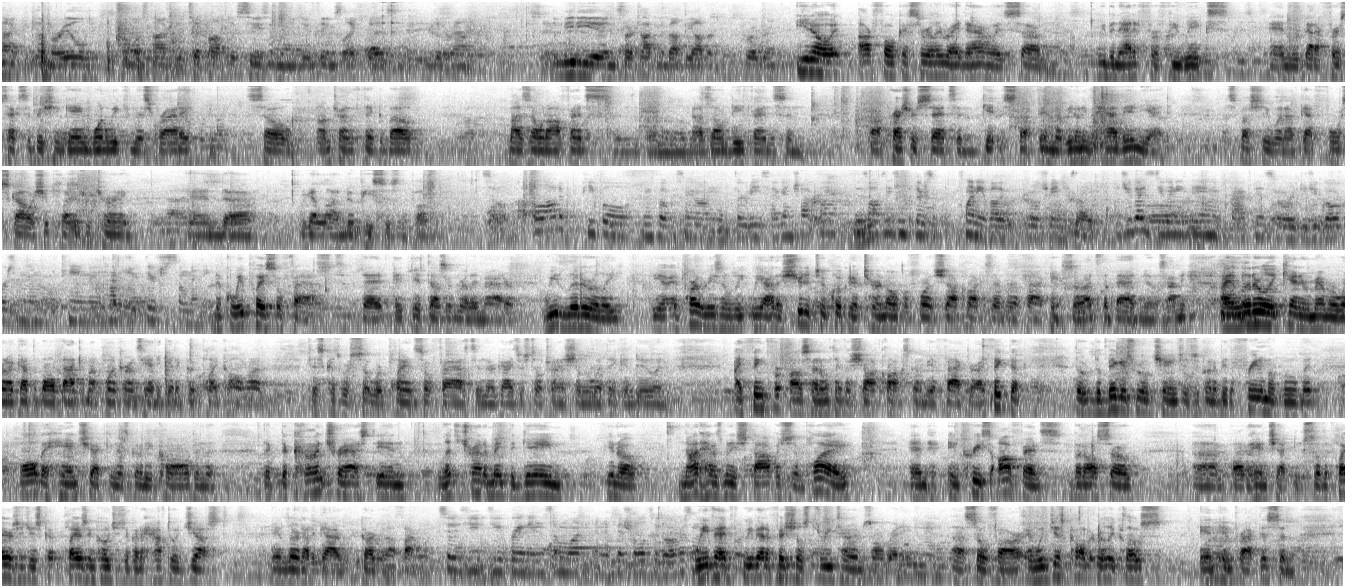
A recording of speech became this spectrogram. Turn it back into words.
kind of become real? Almost time for the tip-off this season when you do things like this and get around the media and start talking about the Auburn program. You know, our focus really right now is um, we've been at it for a few weeks, and we've got our first exhibition game one week from this Friday. So I'm trying to think about my zone offense and, and my zone defense and our pressure sets and getting stuff in that we don't even have in yet, especially when I've got four scholarship players returning and uh, we got a lot of new pieces in the puzzle. So a lot of people have been focusing on the 30 second shot clock this offseason, but there's plenty of other rule changes. Right. Did you guys do anything in practice, or did you go over some of them with the team? And how did you? There's just so many. Look, we play so fast that it, it doesn't really matter. We literally, you know, and part of the reason we, we either shoot it too quickly or turn it over before the shot clock is ever a factor. So that's the bad news. I mean, I literally can't remember when I got the ball back in my point guard and had to get a good play call run, just because we're so we're playing so fast and their guys are still trying to show me what they can do. And I think for us, I don't think the shot clock is going to be a factor. I think that the, the biggest real changes are going to be the freedom of movement, all the hand checking that's going to be called, and the, the, the contrast in let's try to make the game, you know, not have as many stoppages in play and increase offense, but also um, all the hand checking. So the players are just players and coaches are going to have to adjust and learn how to guard, guard without fouling. So do you, do you bring in someone, an official, to go over something? We've had we've had officials three times already uh, so far, and we've just called it really close in, in practice, and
